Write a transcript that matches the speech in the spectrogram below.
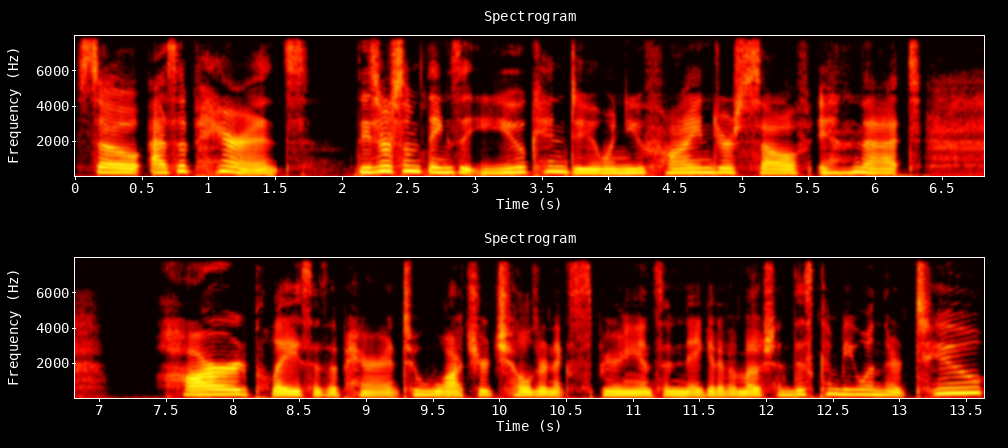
So, as a parent, these are some things that you can do when you find yourself in that hard place as a parent to watch your children experience a negative emotion. This can be when they're two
